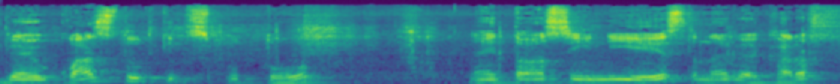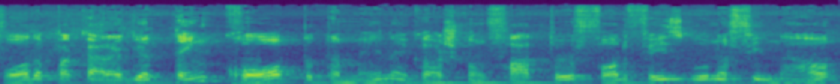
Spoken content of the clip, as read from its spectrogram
ganhou quase tudo que disputou. Né? Então, assim, Iniesta, né, velho? Cara foda pra caralho. Tem Copa também, né? Que eu acho que é um fator foda. Fez gol na final.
